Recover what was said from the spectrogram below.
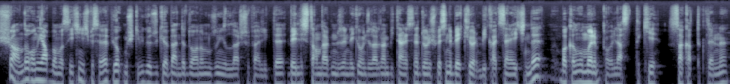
şu anda onu yapmaması için hiçbir sebep yokmuş gibi gözüküyor. Ben de Doğan'ın uzun yıllar Süper Lig'de belli standartın üzerindeki oyunculardan bir tanesine dönüşmesini bekliyorum birkaç sene içinde. Bakalım umarım o lasttaki sakatlıklarını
